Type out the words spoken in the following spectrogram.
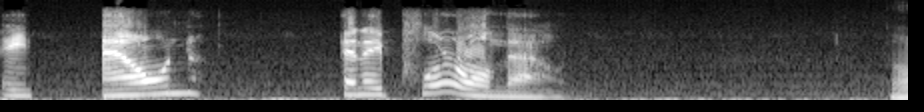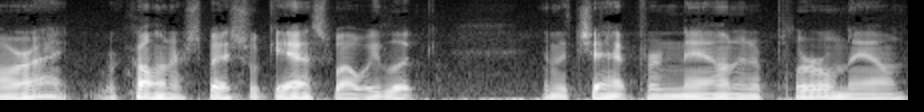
a noun, and a plural noun. All right. We're calling our special guest while we look in the chat for a noun and a plural noun.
